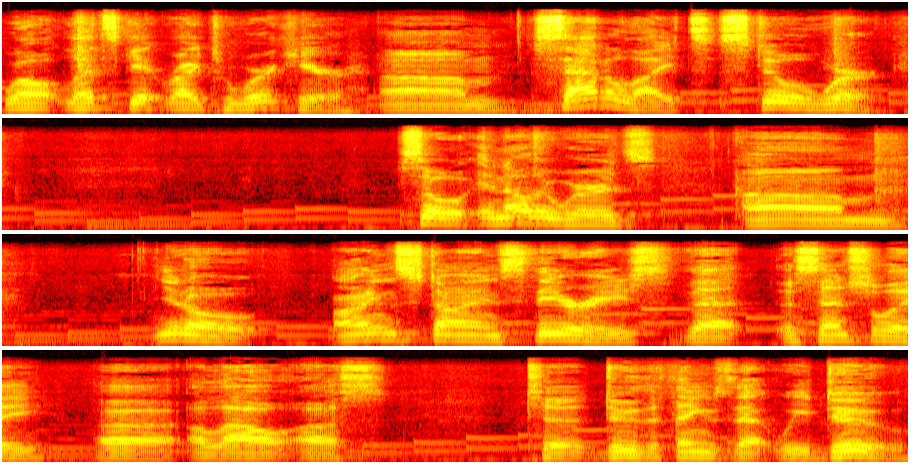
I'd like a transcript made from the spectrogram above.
Well, let's get right to work here. Um, satellites still work. So, in other words, um, you know, Einstein's theories that essentially uh, allow us to do the things that we do.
